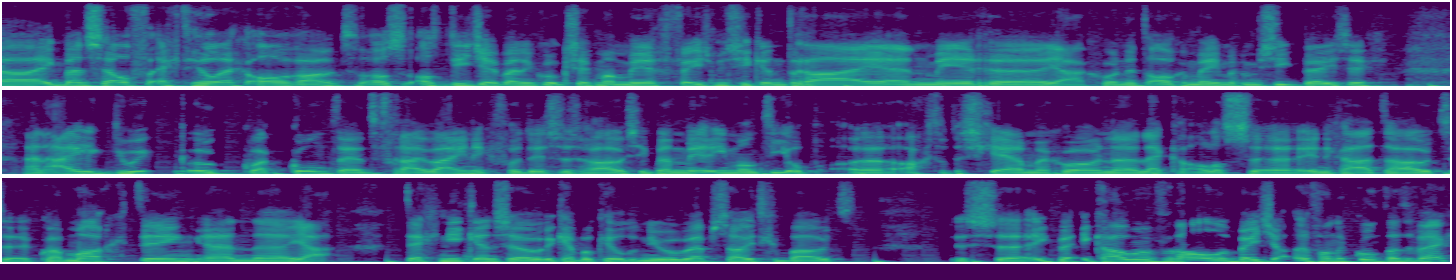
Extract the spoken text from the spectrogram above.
Eh, ik ben zelf echt heel erg allround. Als, als DJ ben ik ook zeg maar meer feestmuziek aan het draaien en meer eh, ja, gewoon in het algemeen met muziek bezig. En eigenlijk doe ik ook qua content vrij weinig voor This is House. Ik ben meer iemand die op eh, achter de schermen gewoon lekker alles in de gaten houdt qua marketing en ja, techniek en zo. Ik heb ook heel de nieuwe website gebouwd. Dus eh, ik, ik hou me vooral een beetje van de content weg.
